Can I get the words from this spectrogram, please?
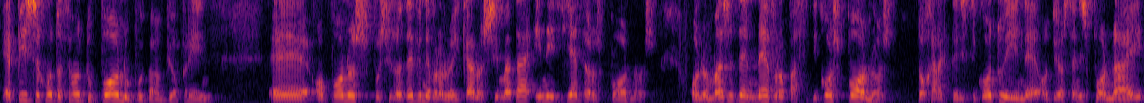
Επίσης έχουμε το θέμα του πόνου που είπαμε πιο πριν, ε, ο πόνος που συνοδεύει νευρολογικά νοσήματα είναι ιδιαίτερος πόνος. Ονομάζεται νευροπαθητικός πόνος. Το χαρακτηριστικό του είναι ότι ο ασθενής πονάει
